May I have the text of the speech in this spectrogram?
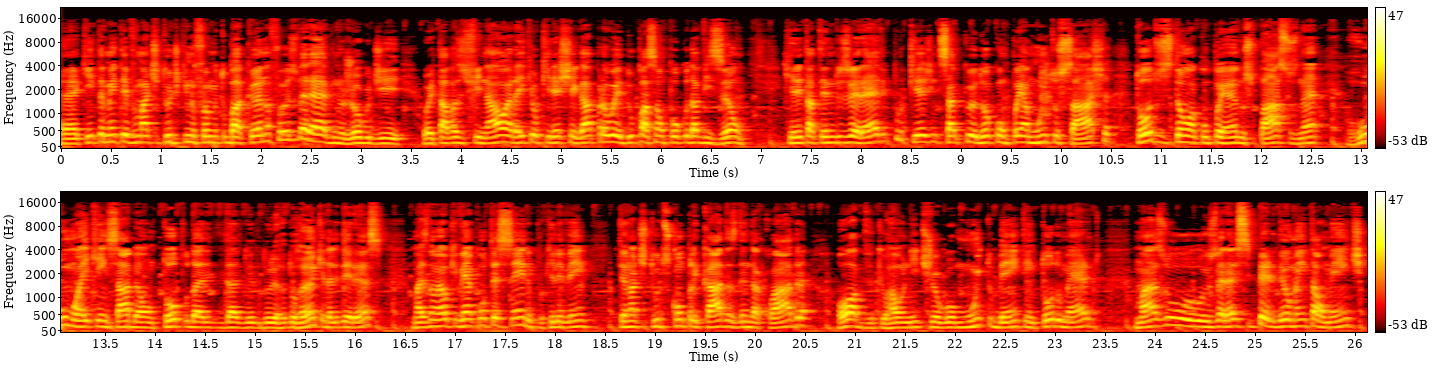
é, quem também teve uma atitude que não foi muito bacana foi o Zverev no jogo de oitavas de final. Era aí que eu queria chegar para o Edu passar um pouco da visão que ele está tendo do Zverev, porque a gente sabe que o Edu acompanha muito o Sasha, todos estão acompanhando os passos, né? Rumo aí, quem sabe, a um topo da, da, do, do ranking, da liderança, mas não é o que vem acontecendo, porque ele vem tendo atitudes complicadas dentro da quadra. Óbvio que o Raonic jogou muito bem, tem todo o mérito, mas o, Zverev se perdeu mentalmente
